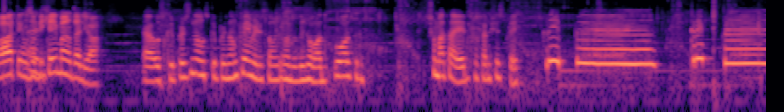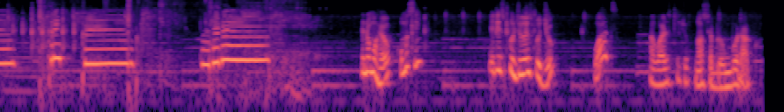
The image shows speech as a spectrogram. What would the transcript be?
Ó, tem um É, zumbi eles- queimando ali, ó. É, os creepers não, os creepers não queimam, eles estão andando de um lado pro outro. Deixa eu matar eles, eu quero XP. Creeper! Creeper! Creeper! Parará. Ele não morreu? Como assim? Ele explodiu, não explodiu? What? Agora explodiu. Nossa, abriu um buraco.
